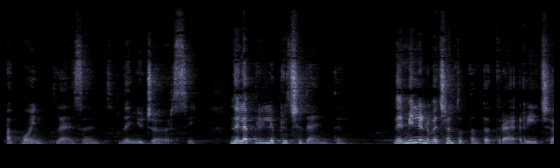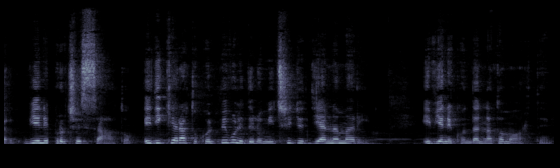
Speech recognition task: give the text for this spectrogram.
a Point Pleasant, nel New Jersey, nell'aprile precedente. Nel 1983 Richard viene processato e dichiarato colpevole dell'omicidio di Anna Marie e viene condannato a morte.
